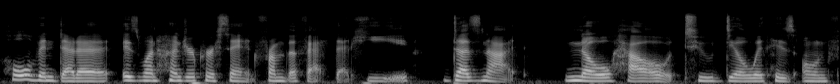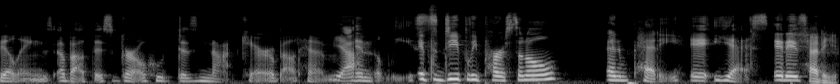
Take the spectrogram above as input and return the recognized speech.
whole vendetta is 100% from the fact that he does not know how to deal with his own feelings about this girl who does not care about him Yeah. in the least It's deeply personal and petty. it yes it is Petty.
